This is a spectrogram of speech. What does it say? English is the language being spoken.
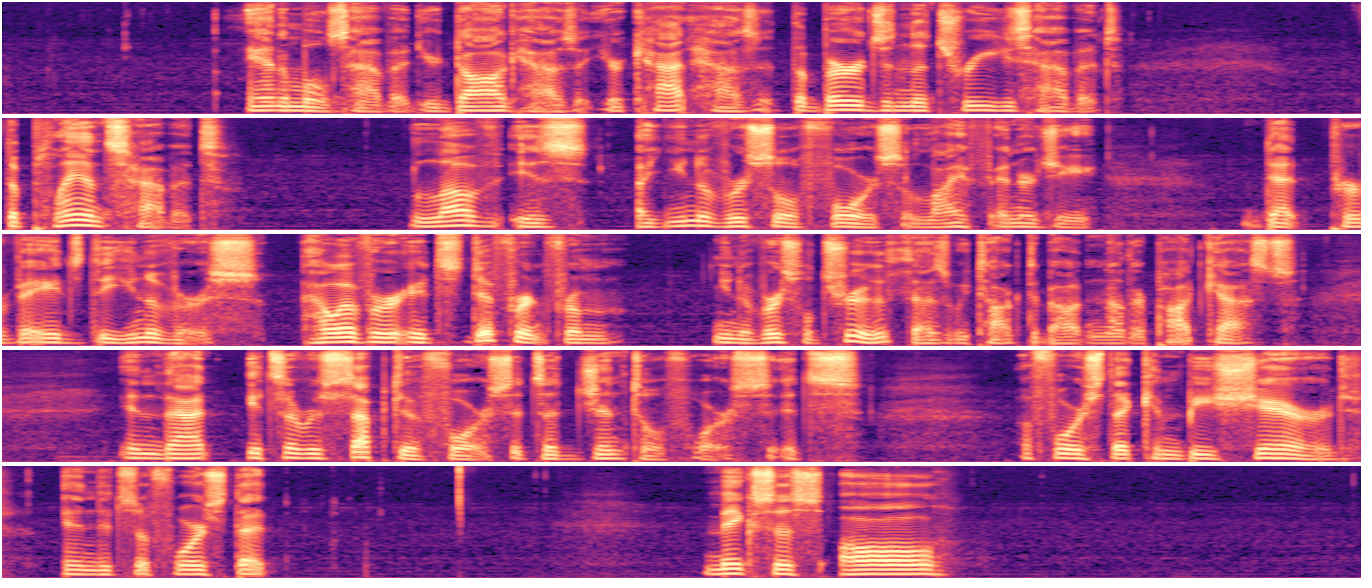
Animals have it. Your dog has it. Your cat has it. The birds in the trees have it. The plants have it. Love is a universal force, a life energy that pervades the universe. However, it's different from universal truth, as we talked about in other podcasts, in that it's a receptive force, it's a gentle force, it's a force that can be shared, and it's a force that makes us all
